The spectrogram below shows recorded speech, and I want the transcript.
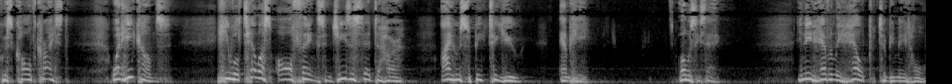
who is called Christ. When he comes, he will tell us all things. And Jesus said to her, I who speak to you am he. What was he saying? You need heavenly help to be made whole.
